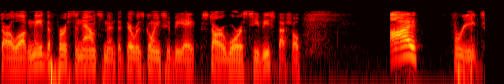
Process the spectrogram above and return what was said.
Starlog made the first announcement that there was going to be a Star Wars TV special. I freaked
